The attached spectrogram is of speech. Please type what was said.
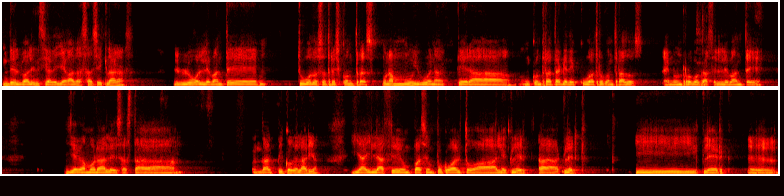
del Valencia de llegadas así claras. Luego el Levante tuvo dos o tres contras. Una muy buena, que era un contraataque de cuatro contra dos. En un robo que hace el Levante, llega Morales hasta al pico del área y ahí le hace un pase un poco alto a Leclerc, a Clerc y Clerc eh,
